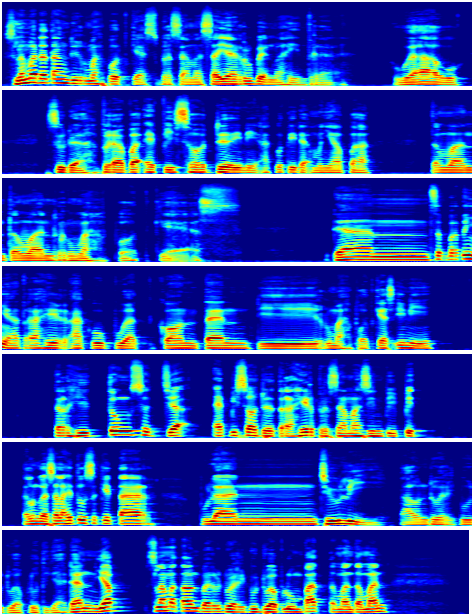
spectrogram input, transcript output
Selamat datang di rumah podcast bersama saya Ruben Mahindra. Wow, sudah berapa episode ini aku tidak menyapa teman-teman rumah podcast. Dan sepertinya terakhir aku buat konten di rumah podcast ini terhitung sejak episode terakhir bersama Zin Pipit. Kalau nggak salah itu sekitar bulan Juli tahun 2023. Dan yap, selamat tahun baru 2024 teman-teman.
